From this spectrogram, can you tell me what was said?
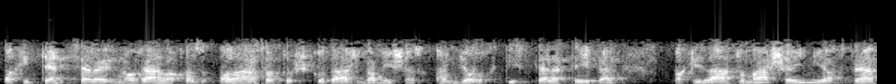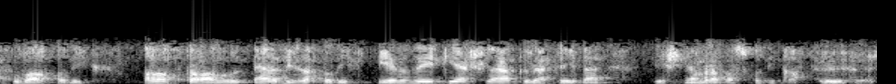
aki tetszeleg magának az alázatoskodásban és az angyalok tiszteletében, aki látomásai miatt felfuvalkodik, alaptalanul elbizakodik érzékies lelkületében, és nem ragaszkodik a főhöz.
